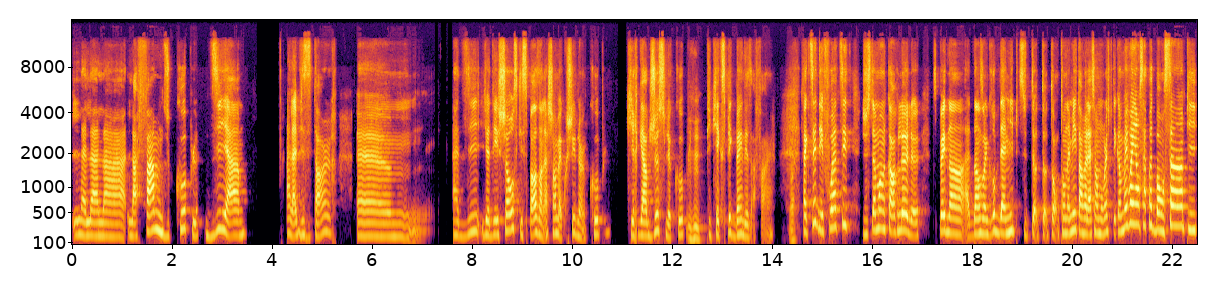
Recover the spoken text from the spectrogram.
la, la, la, la femme du couple dit à, à la visiteur, euh, a dit, il y a des choses qui se passent dans la chambre à coucher d'un couple qui regarde juste le couple Mhm. puis qui explique bien des affaires. Ouais. Fait que, tu sais, des fois, tu sais, justement, encore là, là, tu peux être dans, dans un groupe d'amis, puis ton, ton ami est en relation amoureuse, puis t'es comme, mais voyons, ça n'a pas de bon sens, puis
